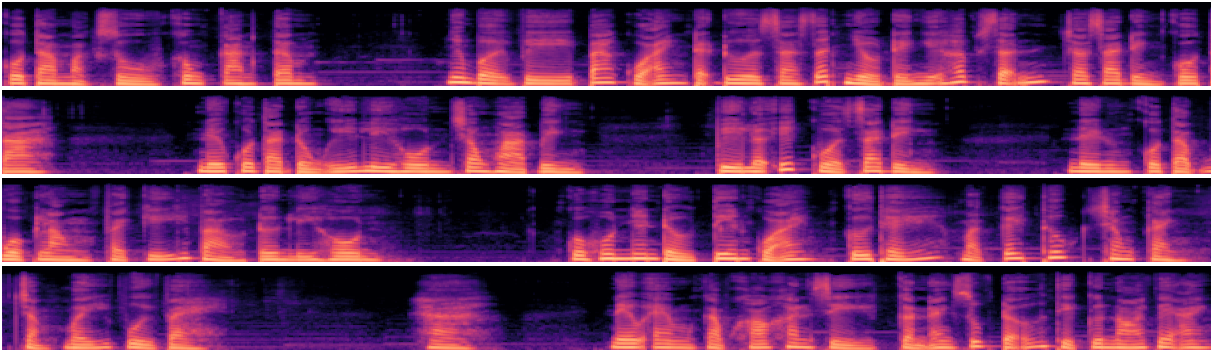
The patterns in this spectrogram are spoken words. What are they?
Cô ta mặc dù không cam tâm nhưng bởi vì ba của anh đã đưa ra rất nhiều đề nghị hấp dẫn cho gia đình cô ta. Nếu cô ta đồng ý ly hôn trong hòa bình vì lợi ích của gia đình nên cô ta buộc lòng phải ký vào đơn ly hôn. Cuộc hôn nhân đầu tiên của anh cứ thế mà kết thúc trong cảnh chẳng mấy vui vẻ. Hà, nếu em gặp khó khăn gì cần anh giúp đỡ thì cứ nói với anh.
